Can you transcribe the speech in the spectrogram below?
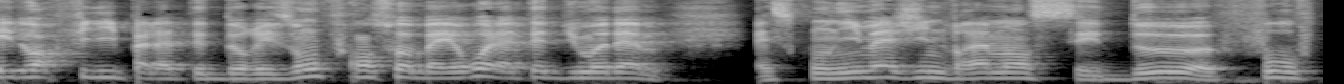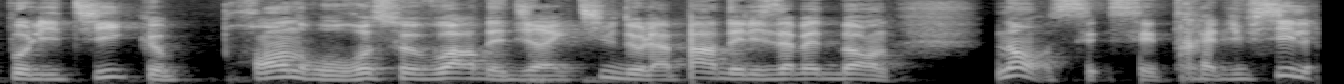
Édouard Philippe à la tête d'Horizon, François Bayrou à la tête du Modem. Est-ce qu'on imagine vraiment ces deux fauves politiques prendre ou recevoir des directives de la part d'Elisabeth Borne? Non, c'est très difficile.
